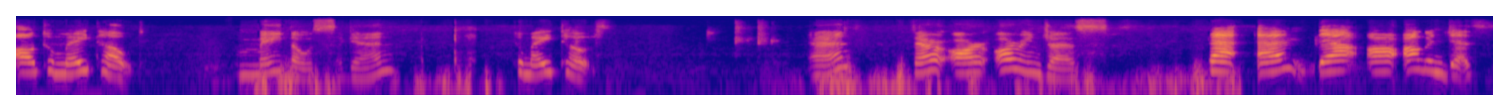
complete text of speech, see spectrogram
are tomatoes. Tomatoes again. Tomatoes. And there are oranges. There and there are oranges.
